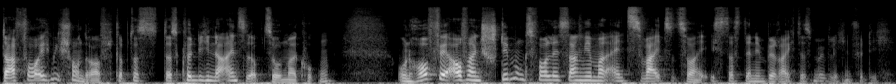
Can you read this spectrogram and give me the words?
da freue ich mich schon drauf. Ich glaube, das, das könnte ich in der Einzeloption mal gucken. Und hoffe auf ein stimmungsvolles, sagen wir mal, ein 2 zu 2. Ist das denn im Bereich des Möglichen für dich?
